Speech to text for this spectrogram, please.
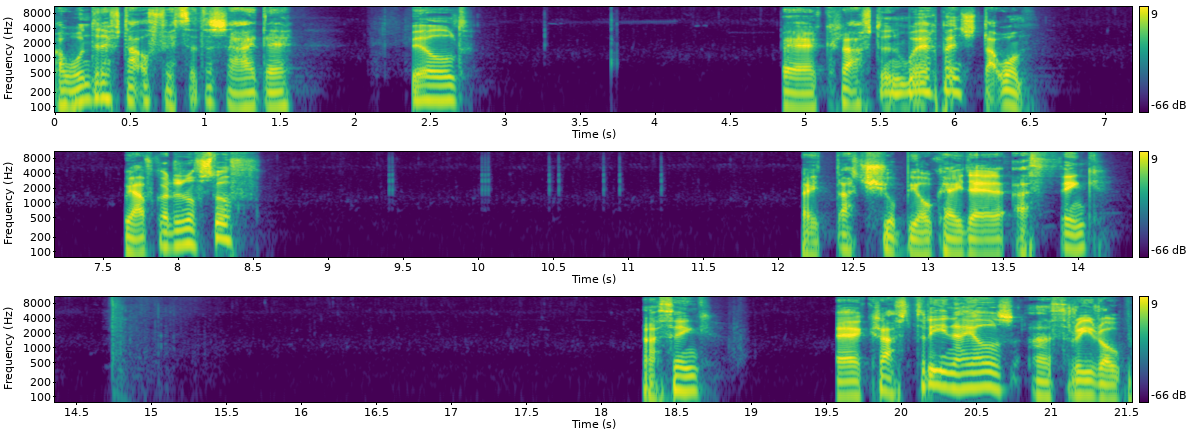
I wonder if that'll fit at the side there. Build a crafting workbench. That one. We have got enough stuff. Right, that should be okay there, I think. I think. Uh, craft three nails and three rope.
